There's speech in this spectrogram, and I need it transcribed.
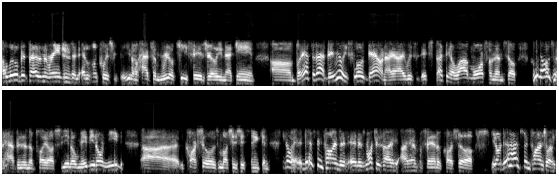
a little bit better than the Rangers, and, and Lundqvist, you know, had some real key saves early in that game. Um, but after that, they really slowed down. I, I was expecting a lot more from them. So who knows what happens in the playoffs? You know, maybe you don't need uh, Carcillo as much as you think. And you know, there's been times, and, and as much as I, I am a fan of Carcillo, you know, there has been times where I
